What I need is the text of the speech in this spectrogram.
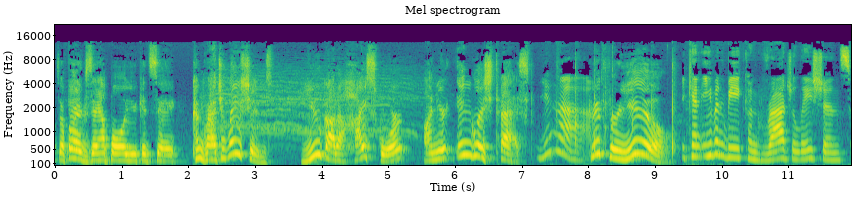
so, for example, you could say, Congratulations, you got a high score on your English test. Yeah. Good for you. It can even be congratulations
